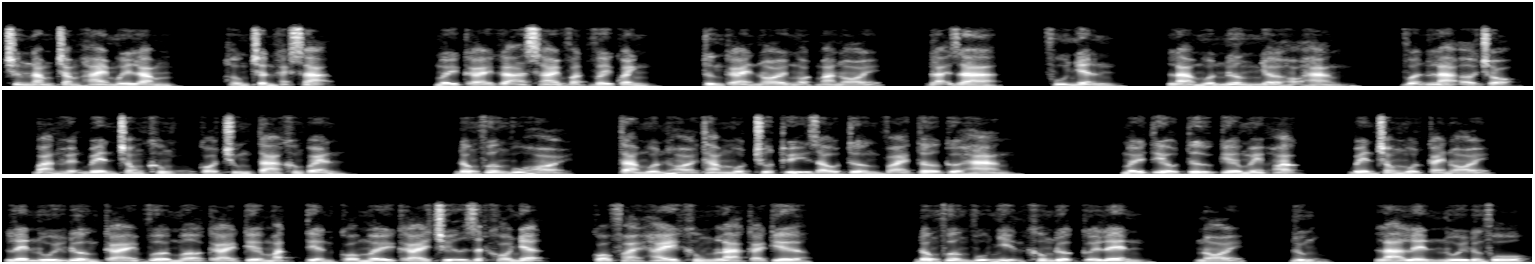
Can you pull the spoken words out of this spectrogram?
Chương năm trăm hai mươi lăm, hồng trần khách sạn. Mấy cái gã sai vật vây quanh, từng cái nói ngọt mà nói, đại gia, phu nhân, là muốn nương nhờ họ hàng, vẫn là ở trọ, bản huyện bên trong không có chúng ta không quen. Đông phương vũ hỏi ta muốn hỏi thăm một chút thụy giàu tường vài tơ cửa hàng. Mấy tiểu tử kia mê hoặc, bên trong một cái nói, lên núi đường cái vừa mở cái kia mặt tiền có mấy cái chữ rất khó nhận, có phải hay không là cái kia? Đông phương vũ nhịn không được cười lên, nói, đúng, là lên núi đường phố,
